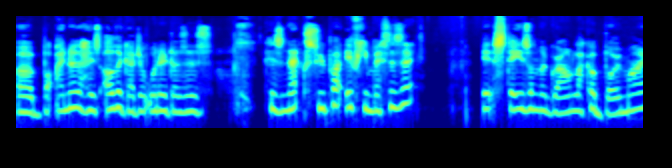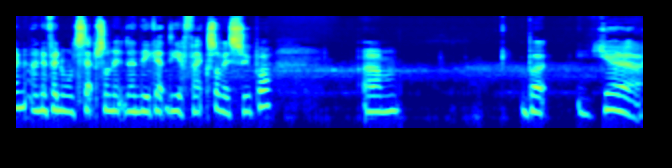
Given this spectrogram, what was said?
Uh, but I know that his other gadget, what it does is his next super, if he misses it, it stays on the ground like a bow mine, and if anyone steps on it, then they get the effects of his super. Um, but yeah,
